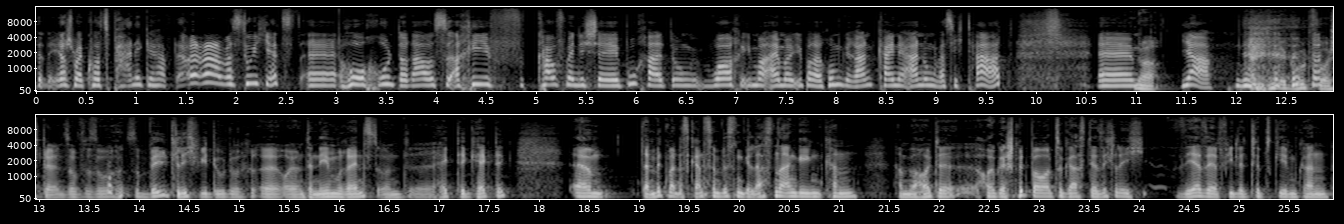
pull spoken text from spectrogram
dann erstmal kurz Panik gehabt. Ah, was tue ich jetzt? Äh, hoch, runter, raus, Archiv, kaufmännische Buchhaltung, wo auch immer, einmal überall rumgerannt, keine Ahnung, was ich tat. Ähm, ja. ja. Kann ich mir gut vorstellen, so, so, so bildlich, wie du durch äh, euer Unternehmen rennst und äh, Hektik, Hektik. Ähm, damit man das Ganze ein bisschen gelassener angehen kann, haben wir heute Holger Schmidbauer zu Gast, der sicherlich sehr, sehr viele Tipps geben kann,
